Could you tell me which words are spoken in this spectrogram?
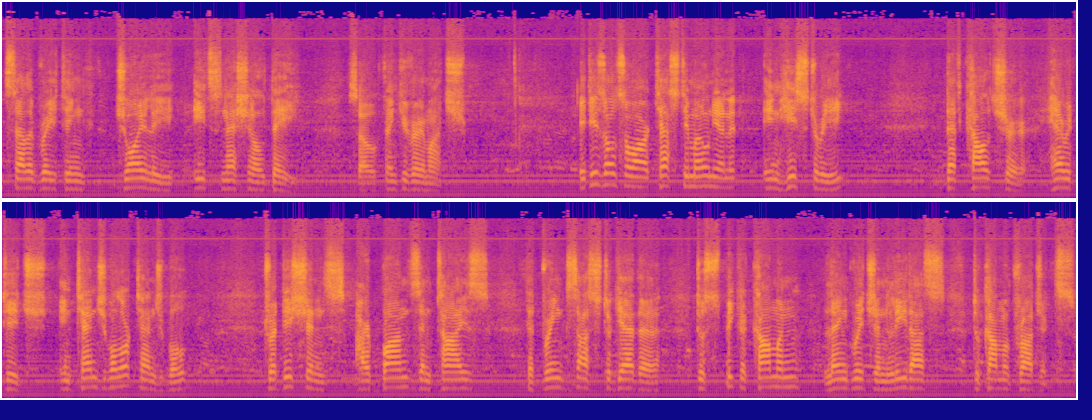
celebrating joyfully its national day. So thank you very much. It is also our testimonial in history that culture, heritage, intangible or tangible, traditions are bonds and ties that brings us together to speak a common language and lead us to common projects.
